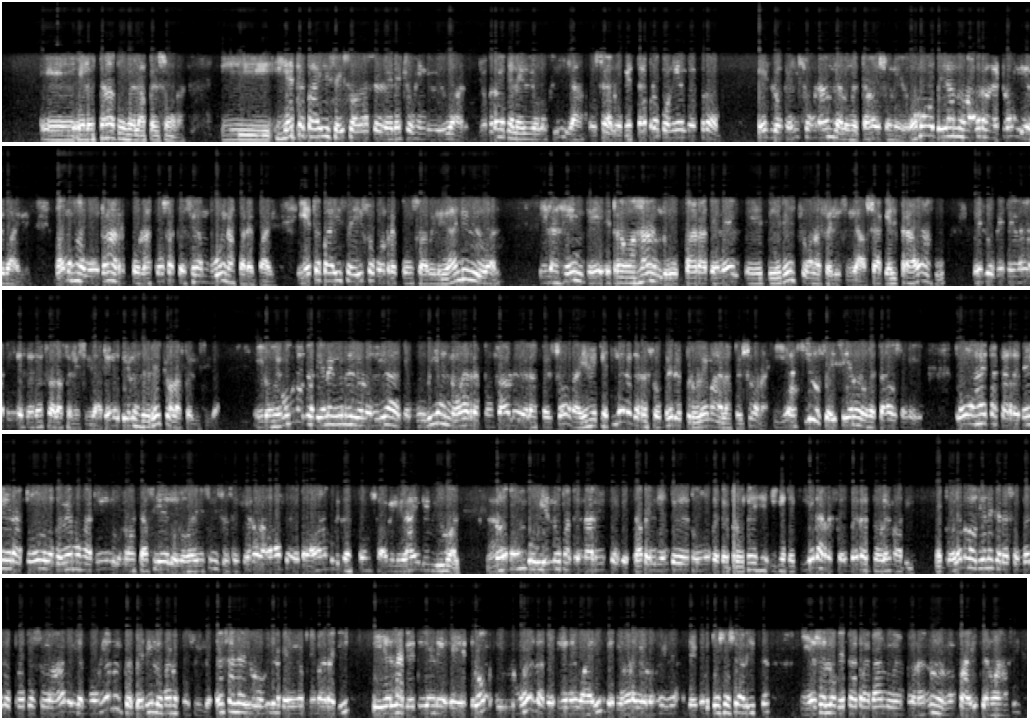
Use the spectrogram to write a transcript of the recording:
el estatus de las personas. Y, y, este país se hizo a base de derechos individuales. Yo creo que la ideología, o sea, lo que está proponiendo Trump, es lo que hizo grande a los Estados Unidos. Vamos a olvidarnos ahora de Trump y de Biden. Vamos a votar por las cosas que sean buenas para el país. Y este país se hizo con responsabilidad individual y la gente eh, trabajando para tener eh, derecho a la felicidad. O sea, que el trabajo es lo que te da a ti el derecho a la felicidad. Tú no tienes derecho a la felicidad. Y los demócratas tienen una ideología de que el gobierno es responsable de las personas y es el que tiene que resolver el problema de las personas. Y así lo se hicieron los Estados Unidos todas estas carreteras, todo lo que vemos aquí, los rascacielos, los edificios, se hicieron a base de trabajo y responsabilidad individual. No con un gobierno paternalista que está pendiente de todo, que te protege y que te quiera resolver el problema a ti. El problema lo tiene que resolver los propios ciudadanos y el gobierno intervenir lo menos posible. Esa es la ideología que debe primar aquí y es la que tiene eh, Trump y no es la que tiene Biden, que tiene una ideología de corte socialista y eso es lo que está tratando de imponernos en un país que no es así.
